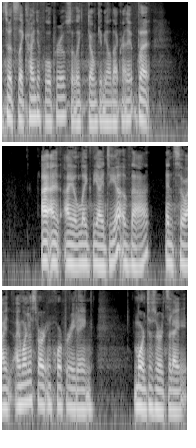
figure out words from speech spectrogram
So it's like kind of foolproof. So like, don't give me all that credit, but I I, I like the idea of that, and so I I want to start incorporating more desserts that I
